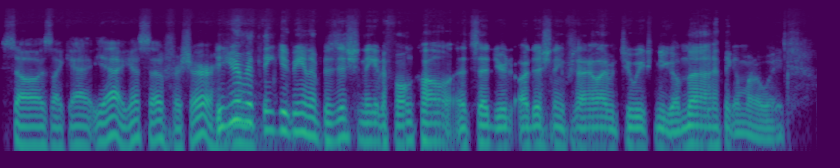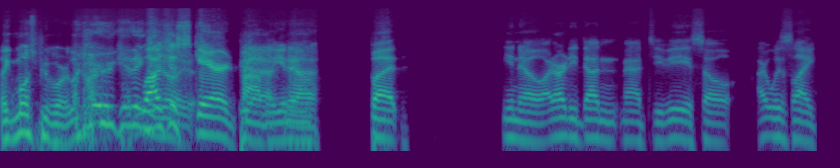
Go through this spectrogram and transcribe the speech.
so I was like, uh, "Yeah, I guess so for sure." Did you ever And- think you'd be in a position to get a phone call that said you're auditioning for Saturday Live in two weeks, and you go, "Nah, I think I'm gonna wait." Like most people are like, "Are you kidding?" Well, I me?" was just Like, scared, yeah, probably, you know. yeah. But you know, I'd already done Mad TV, so I was like,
